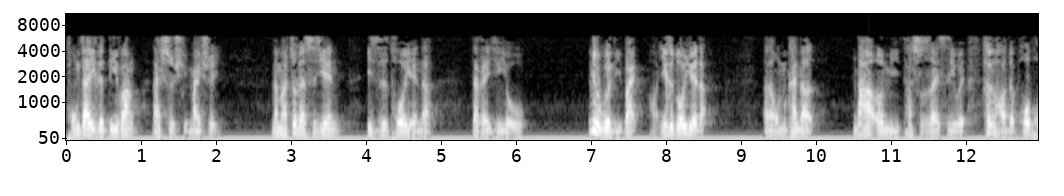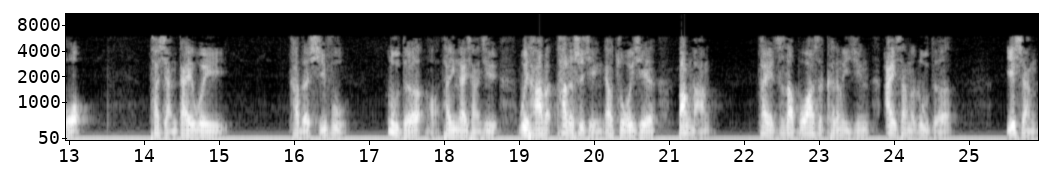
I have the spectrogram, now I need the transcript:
同在一个地方来拾取麦穗。那么这段时间一直拖延了，大概已经有六个礼拜啊，一个多月了。呃，我们看到拿阿米，她实在是一位很好的婆婆，她想该为她的媳妇。路德啊，他应该想去为他们他的事情要做一些帮忙。他也知道波阿斯可能已经爱上了路德，也想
